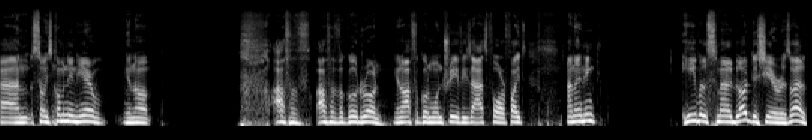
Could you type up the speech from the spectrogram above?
Um, so he's coming in here, you know, off of off of a good run, you know, off a good one three of his last four fights. And I think he will smell blood this year as well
